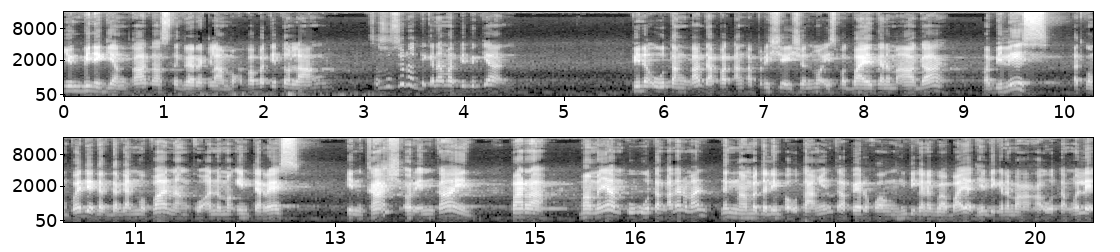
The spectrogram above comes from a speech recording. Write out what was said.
Yung binigyan ka, tapos nagre-reklamo ka pa, ba't ito lang? Sa susunod, di ka na mabibigyan pinautang ka, dapat ang appreciation mo is magbayad ka na maaga, mabilis. At kung pwede, dagdagan mo pa ng kung ano mang interest in cash or in kind. Para mamaya, uutang ka na naman, nagmamadaling pa utangin ka. Pero kung hindi ka nagbabayad, hindi ka na makakautang uli,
